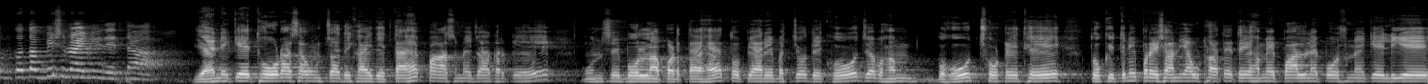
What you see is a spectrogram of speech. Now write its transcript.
उनको तब भी सुनाई नहीं देता। यानी कि थोड़ा सा ऊँचा दिखाई देता है, पास में जा कर के उनसे बोलना पड़ता है तो प्यारे बच्चों देखो जब हम बहुत छोटे थे तो कितनी परेशानियाँ उठाते थे हमें पालने पोसने के लिए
